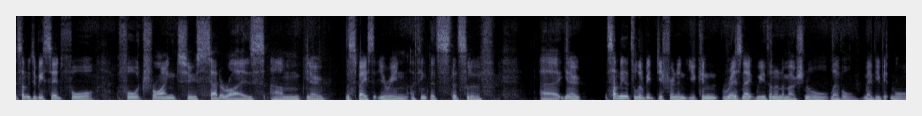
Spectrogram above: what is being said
something to be said for for trying to satirize um, you know the space that you're in. I think that's that's sort of uh, you know something that's a little bit different and you can resonate with on an emotional level maybe a bit more.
